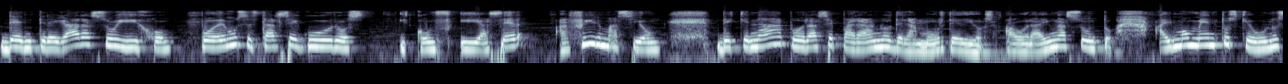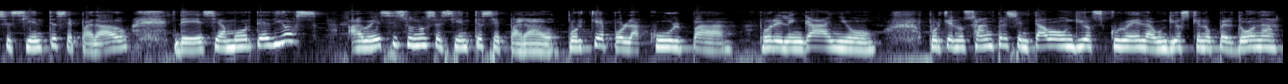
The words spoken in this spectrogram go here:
de entregar a su Hijo, podemos estar seguros y, y hacer afirmación de que nada podrá separarnos del amor de Dios. Ahora hay un asunto, hay momentos que uno se siente separado de ese amor de Dios. A veces uno se siente separado. ¿Por qué? Por la culpa, por el engaño, porque nos han presentado a un Dios cruel, a un Dios que no perdona,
